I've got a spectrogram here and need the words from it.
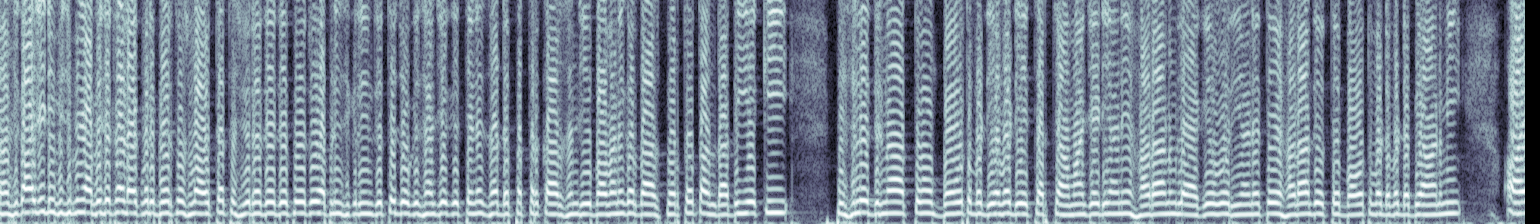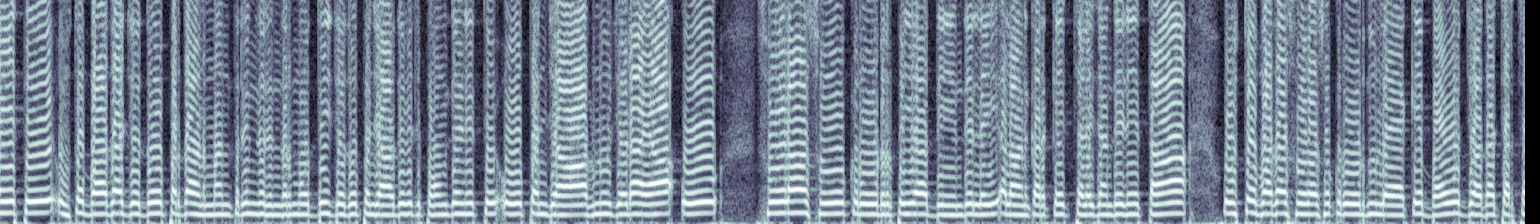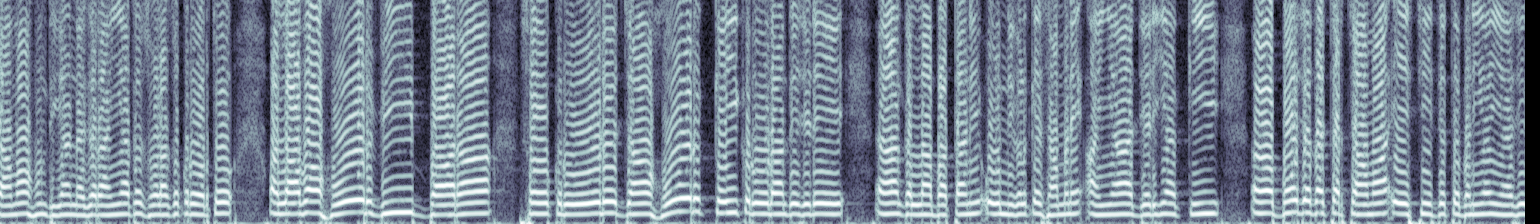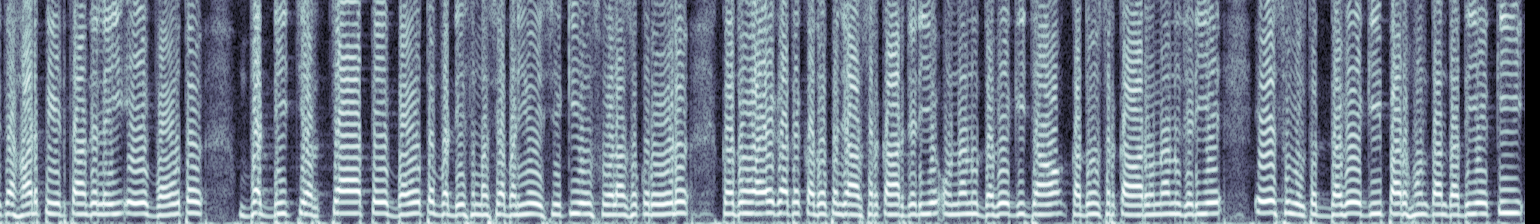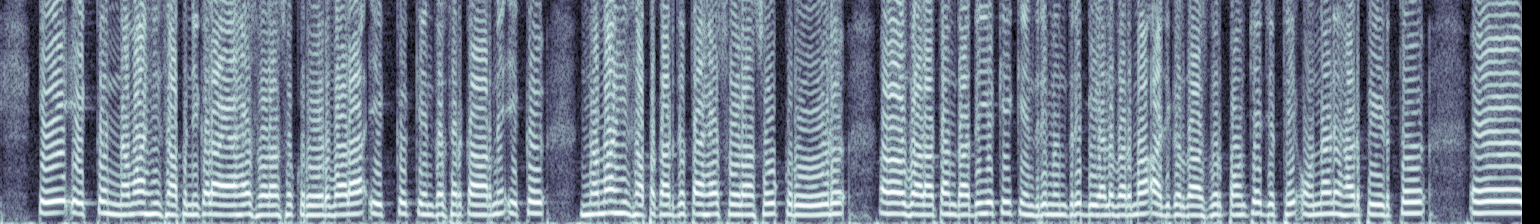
ਸਤਿ ਸ਼੍ਰੀ ਅਕਾਲ ਜੀ ਡੀਪੀਜੀ ਪੰਜਾਬੀ 'ਤੇ ਤੁਹਾਡਾ ਇੱਕ ਵਾਰੀ ਫੇਰ ਤੋਂ ਸਵਾਗਤ ਹੈ। ਤਸਵੀਰਾਂ ਦੇ ਦੇ ਪਿਓ ਤੁਸੀਂ ਆਪਣੀ ਸਕਰੀਨ ਦੇ ਉੱਤੇ ਜੋ ਕਿ ਸਾਂਝੇ ਕੀਤੇ ਨੇ ਸਾਡੇ ਪੱਤਰਕਾਰ ਸੰਜੀਵ ਬਾਵਾ ਨੇ ਗੁਰਦਾਸਪੁਰ ਤੋਂ ਤੁਹਾਨੂੰ ਦੱਸ ਦਈਏ ਕਿ ਪਿਛਲੇ ਦਿਨਾਂ ਤੋਂ ਬਹੁਤ ਵੱਡੀਆਂ ਵੱਡੀਆਂ ਚਰਚਾਵਾਂ ਜਿਹੜੀਆਂ ਨੇ ਹੜ੍ਹਾਂ ਨੂੰ ਲੈ ਕੇ ਹੋ ਰਹੀਆਂ ਨੇ ਤੇ ਹੜ੍ਹਾਂ ਦੇ ਉੱਤੇ ਬਹੁਤ ਵੱਡੇ ਵੱਡੇ ਬਿਆਨ ਵੀ ਆਏ ਤੇ ਉਸ ਤੋਂ ਬਾਅਦ ਜਦੋਂ ਪ੍ਰਧਾਨ ਮੰਤਰੀ ਨਰਿੰਦਰ ਮੋਦੀ ਜਦੋਂ ਪੰਜਾਬ ਦੇ ਵਿੱਚ ਪਹੁੰਚਦੇ ਨੇ ਤੇ ਉਹ ਪੰਜਾਬ ਨੂੰ ਜਿਹੜਾ ਆ ਉਹ 1600 ਕਰੋੜ ਰੁਪਇਆ ਦੇਣ ਦੇ ਲਈ ਐਲਾਨ ਕਰਕੇ ਚਲੇ ਜਾਂਦੇ ਨੇ ਤਾਂ ਉਸ ਤੋਂ ਬਾਅਦ ਆ 1600 ਕਰੋੜ ਨੂੰ ਲੈ ਕੇ ਬਹੁਤ ਜ਼ਿਆਦਾ ਚਰਚਾਵਾਂ ਹੁੰਦੀਆਂ ਨਜ਼ਰ ਆਈਆਂ ਤੇ 1600 ਕਰੋੜ ਤੋਂ ਇਲਾਵਾ ਹੋਰ ਵੀ 1200 ਕਰੋੜ ਜਾਂ ਹੋਰ ਕਈ ਕਰੋੜਾਂ ਦੇ ਜਿਹੜੇ ਗੱਲਾਂ ਬਾਤਾਂ ਨੇ ਉਹ ਨਿਕਲ ਕੇ ਸਾਹਮਣੇ ਆਈਆਂ, ਜਿਹੜੀਆਂ ਕਿ ਬਹੁਤ ਜ਼ਿਆਦਾ ਚਰਚਾਵਾਂ ਇਸ ਚੀਜ਼ ਦੇ ਉੱਤੇ ਬਣੀਆਂ ਹੋਈਆਂ ਸੀ ਤੇ ਹੜ੍ਹ ਪੀੜਤਾਂ ਦੇ ਲਈ ਇਹ ਬਹੁਤ ਵੱਡੀ ਚਰਚਾ ਤੇ ਬਹੁਤ ਵੱਡੀ ਸਮੱਸਿਆ ਬਣੀ ਹੋਈ ਸੀ ਕਿ ਉਹ 1600 ਕਰੋੜ ਕਦੋਂ ਆਏਗਾ ਤੇ ਕਦੋਂ ਪੰਜਾਬ ਸਰਕਾਰ ਜਿਹੜੀ ਹੈ ਉਹਨਾਂ ਨੂੰ ਦੇਵੇਗੀ ਜਾਂ ਕਦੋਂ ਸਰਕਾਰ ਉਹਨਾਂ ਨੂੰ ਜਿਹੜੀ ਹੈ ਇਹ ਸਹੂਲਤ ਦੇਵੇਗੀ? ਪਰ ਹੁਣ ਤਾਂ ਦੱਸ ਦਈਏ ਕਿ ਇਹ ਇੱਕ ਨਵਾਂ ਹੀ ਸੱਪ ਨਿਕਲ ਆਇਆ ਹੈ 1600 ਕਰੋੜ ਵਾਲਾ। ਇੱਕ ਕੇਂਦਰ ਸਰਕਾਰ ਨੇ ਇੱਕ ਨਵਾਂ ਹੀ ਸੱਪ ਕੱਢ ਦਿੱਤਾ ਹੈ 1600 ਕਰੋੜ ਵਾਲਾ। ਤਾਂ ਦੱਸ ਦਈਏ ਕਿ ਕੇਂਦਰੀ ਮੰਤਰੀ ਬੀਐਲ ਵਰਮਾ ਅੱਜ ਗੁਰਦਾਸਪੁਰ ਪਹੁੰਚੇ, ਜਿੱਥੇ ਉਹਨਾਂ ਨੇ ਹੜ੍ਹ ਪੀੜਤ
